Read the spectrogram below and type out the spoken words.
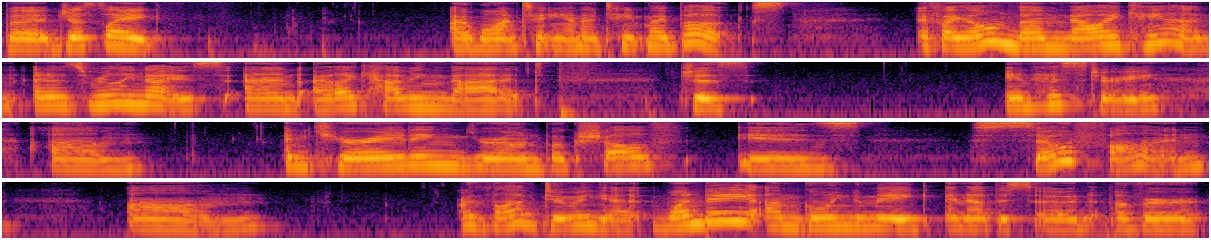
but just like I want to annotate my books. If I own them, now I can, and it's really nice. And I like having that just in history. Um, and curating your own bookshelf is so fun. Um, I love doing it. One day I'm going to make an episode over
